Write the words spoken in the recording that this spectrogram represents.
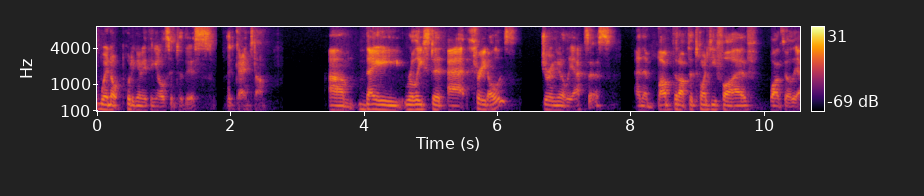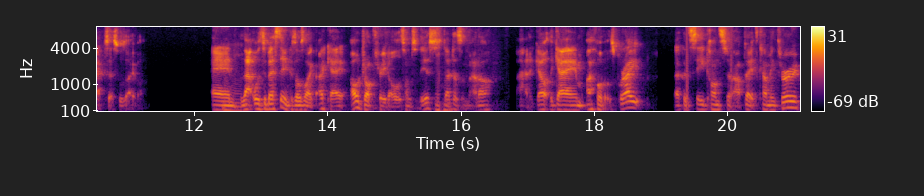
"We're not putting anything else into this. The game's done." Um, they released it at three dollars during early access, and then bumped it up to twenty five once early access was over. And Mhm. that was the best thing because I was like, okay, I'll drop three dollars onto this. Mhm. That doesn't matter. I had a go at the game. I thought it was great. I could see constant updates coming through,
